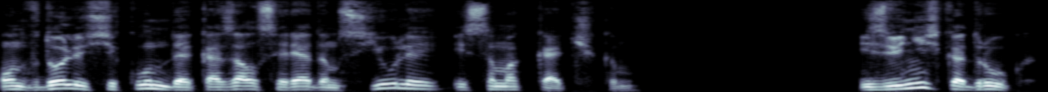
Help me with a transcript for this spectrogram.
он в долю секунды оказался рядом с Юлей и самокатчиком. «Извинись-ка, друг!»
